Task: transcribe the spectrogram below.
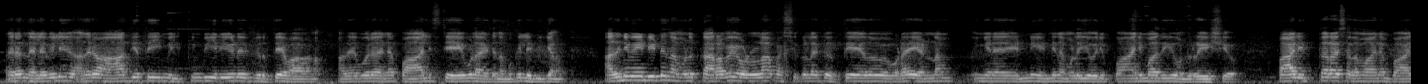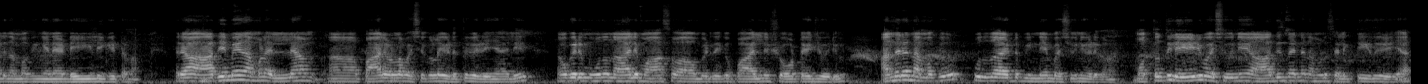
അന്നേരം നിലവിൽ അന്നേരം ആദ്യത്തെ ഈ മിൽക്കിംഗ് പീരീഡ് കൃത്യമാകണം. അതേപോലെ തന്നെ പാൽ സ്റ്റേബിൾ ആയിട്ട് നമുക്ക് ലഭിക്കണം. അതിന് വേണ്ടിയിട്ട് നമ്മൾ കറവയുള്ള പശുക്കളെ കൃത്യതയോടെ എണ്ണം ഇങ്ങനെ എണ്ണി എണ്ണി നമ്മൾ ഈ ഒരു പാനിമാതിക ഉണ്ട് റേഷ്യോ പാൽ ഇത്ര ശതമാനം പാൽ നമുക്ക് ഇങ്ങനെ ഡെയിലി കിട്ടണം. ഒരു ആദ്യമേ നമ്മളെല്ലാം പാലുള്ള പശുക്കളെ എടുത്തു കഴിഞ്ഞാൽ നമുക്കൊരു മൂന്ന് നാല് മാസം ആകുമ്പോഴത്തേക്ക് പാലിന് ഷോർട്ടേജ് വരും. അന്നേരം നമുക്ക് പുതുതായിട്ട് പിന്നെയും പശുവിനെ എടുക്കണം. മൊത്തത്തിൽ ഏഴ് പശുവിനെ ആദ്യം തന്നെ നമ്മൾ സെലക്ട് ചെയ്ത് കഴിഞ്ഞാൽ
